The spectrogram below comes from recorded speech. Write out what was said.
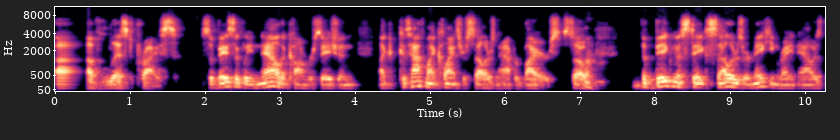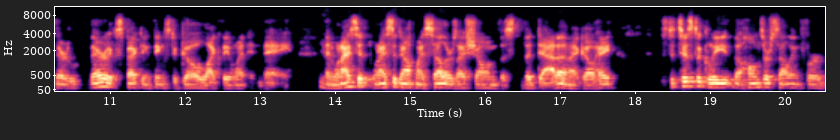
of list price. So basically, now the conversation, like, because half my clients are sellers and half are buyers. So Huh. the big mistake sellers are making right now is they're they're expecting things to go like they went in May. Yeah. And when I sit when I sit down with my sellers, I show them this the data and I go, hey, statistically, the homes are selling for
